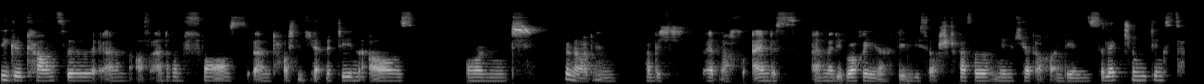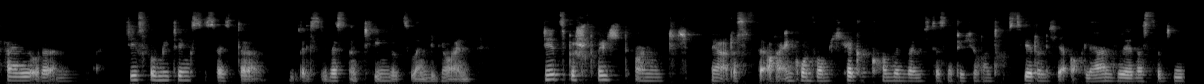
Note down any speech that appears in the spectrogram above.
Legal Counsel ähm, aus anderen Fonds, ähm, tausche mich halt mit denen aus. Und genau, dann habe ich halt noch ein bis einmal die Woche, je nachdem, wie ich es auch schaffe, nehme ich halt auch an den Selection Meetings teil oder an den Dealflow Meetings. Das heißt, da das Investment-Team sozusagen die neuen Deals bespricht. Und ja, das ist ja auch ein Grund, warum ich hergekommen bin, weil mich das natürlich auch interessiert und ich ja auch lernen will, was so die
